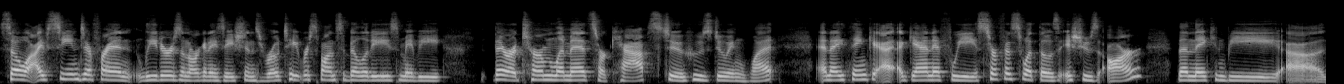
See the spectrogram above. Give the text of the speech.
So I've seen different leaders and organizations rotate responsibilities, maybe there are term limits or caps to who's doing what. And I think again, if we surface what those issues are, then they can be, uh,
